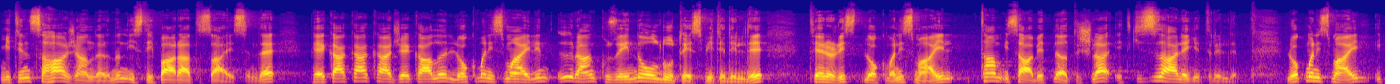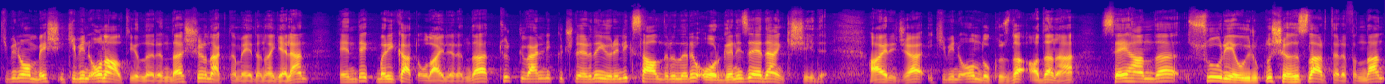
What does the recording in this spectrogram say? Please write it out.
MİT'in saha ajanlarının istihbaratı sayesinde PKK-KCK'lı Lokman İsmail'in İran kuzeyinde olduğu tespit edildi. Terörist Lokman İsmail tam isabetli atışla etkisiz hale getirildi. Lokman İsmail 2015-2016 yıllarında Şırnak'ta meydana gelen Hendek Barikat olaylarında Türk güvenlik güçlerine yönelik saldırıları organize eden kişiydi. Ayrıca 2019'da Adana, Seyhan'da Suriye uyruklu şahıslar tarafından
